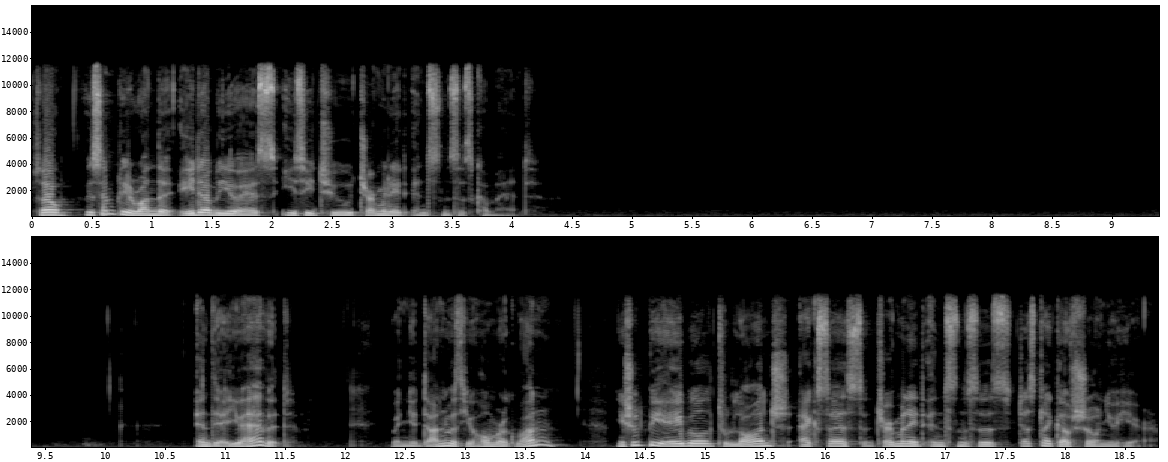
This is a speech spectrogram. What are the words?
So we simply run the AWS EC2 terminate instances command. And there you have it. When you're done with your homework 1, you should be able to launch, access, and terminate instances just like I've shown you here.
